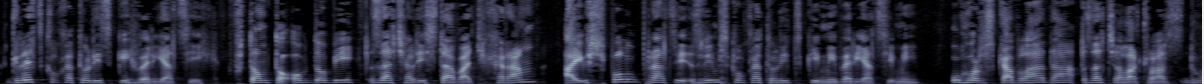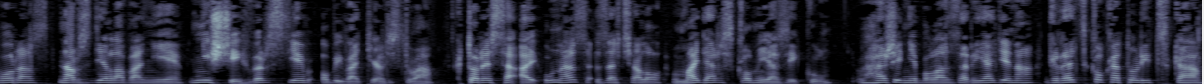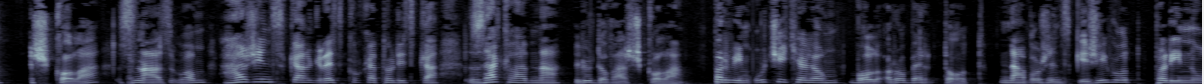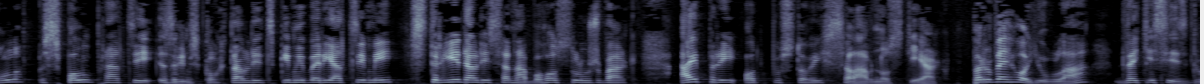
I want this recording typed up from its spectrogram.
grecko-katolických veriacich. V tomto období začali stávať chrám aj v spolupráci s rímskokatolickými veriacimi. Uhorská vláda začala klasť dôraz na vzdelávanie nižších vrstiev obyvateľstva ktoré sa aj u nás začalo v maďarskom jazyku. V Hažine bola zriadená grecko-katolická škola s názvom Hažinská grecko-katolická základná ľudová škola. Prvým učiteľom bol Robert Todd. Náboženský život plynul v spolupráci s rímskokatolickými veriacimi, striedali sa na bohoslužbách aj pri odpustových slávnostiach. 1. júla 2002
